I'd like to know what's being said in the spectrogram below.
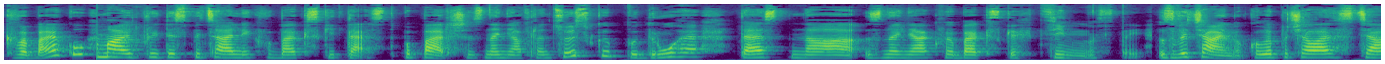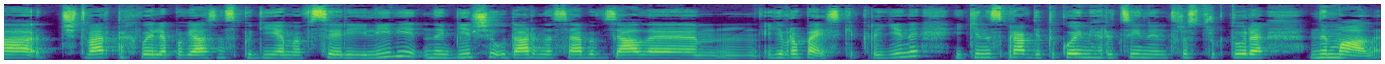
Квебеку, мають пройти спеціальний квебекський тест. По-перше, знання французької, по-друге, тест на знання квебекських цінностей. Звичайно, коли почалася ця четверта хвиля пов'язана з подіями в Сирії і Лівії, найбільший удар на себе взяли європейські країни, які насправді такої міграційної інфраструктури не мали.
